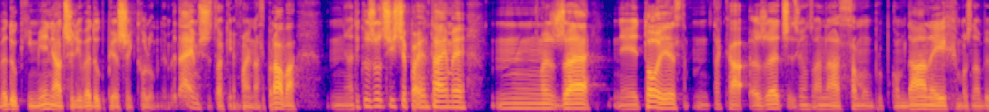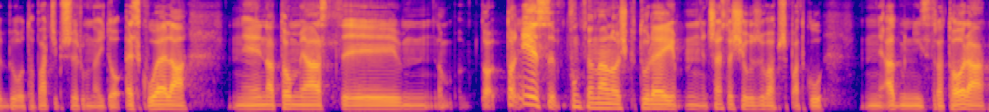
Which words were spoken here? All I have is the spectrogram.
według imienia, czyli według pierwszej kolumny. Wydaje mi się, że całkiem fajna sprawa, mm, tylko że oczywiście pamiętajmy, mm, że y, to jest taka rzecz związana z samą próbką danych, można by było to bardziej przyrównać do SQL-a, y, natomiast y, no, to, to nie jest funkcjonalność, której mm, często się używa w przypadku administratora,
